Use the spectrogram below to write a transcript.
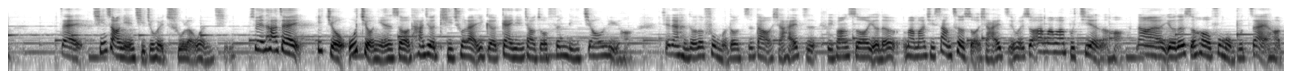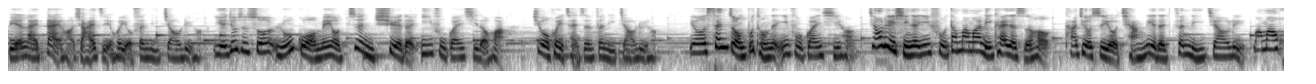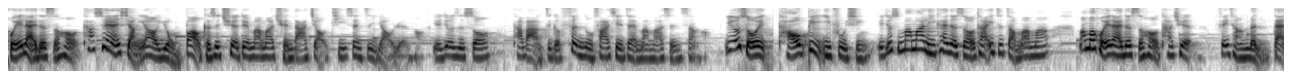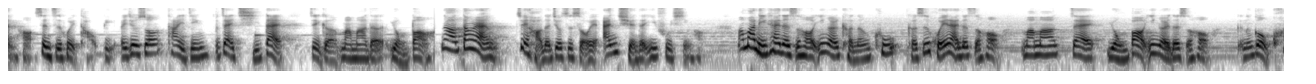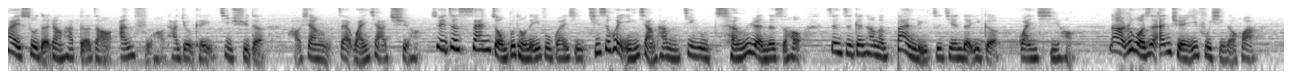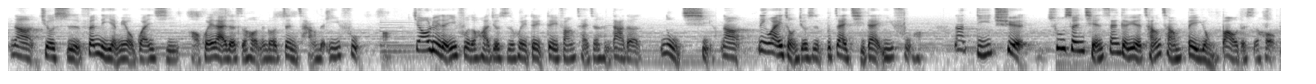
在青少年期就会出了问题。所以他在一九五九年的时候，他就提出来一个概念，叫做分离焦虑哈。现在很多的父母都知道，小孩子，比方说有的妈妈去上厕所，小孩子会说啊，妈妈不见了哈。那有的时候父母不在哈，别人来带哈，小孩子也会有分离焦虑哈。也就是说，如果没有正确的依附关系的话，就会产生分离焦虑哈。有三种不同的依附关系哈，焦虑型的依附，当妈妈离开的时候，他就是有强烈的分离焦虑；妈妈回来的时候，他虽然想要拥抱，可是却对妈妈拳打脚踢，甚至咬人哈。也就是说，他把这个愤怒发泄在妈妈身上哈。也有所谓逃避依附型，也就是妈妈离开的时候，他一直找妈妈，妈妈回来的时候，他却非常冷淡，哈，甚至会逃避。也就是说，他已经不再期待这个妈妈的拥抱。那当然，最好的就是所谓安全的依附型，哈。妈妈离开的时候，婴儿可能哭，可是回来的时候，妈妈在拥抱婴儿的时候，能够快速的让他得着安抚，哈，他就可以继续的。好像在玩下去哈，所以这三种不同的依附关系，其实会影响他们进入成人的时候，甚至跟他们伴侣之间的一个关系哈。那如果是安全依附型的话，那就是分离也没有关系，好回来的时候能够正常的依附。好，焦虑的依附的话，就是会对对方产生很大的怒气。那另外一种就是不再期待依附哈。那的确。出生前三个月常常被拥抱的时候，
